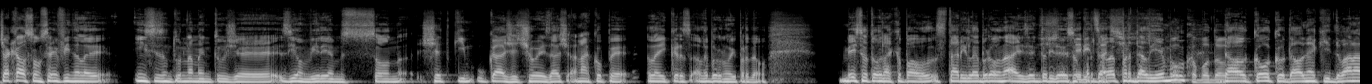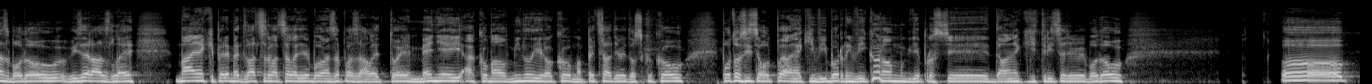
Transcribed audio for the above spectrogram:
Čakal som v semifinále in-season turnamentu, že Zion Williamson všetkým ukáže, čo je zač a nakope Lakers a Lebronovi prdel. Miesto toho nakopal starý Lebron aj z Anthony Davisom prdel, prdel jemu. Koľko bodov? Dal koľko? Dal nejaký 12 bodov, vyzeral zle. Má nejaký premer 22,9 bodov na zápas, ale to je menej, ako mal v minulých rokoch. Má 5,9 doskokov. Potom si sa odpovedal nejakým výborným výkonom, kde proste dal nejakých 39 bodov. O,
